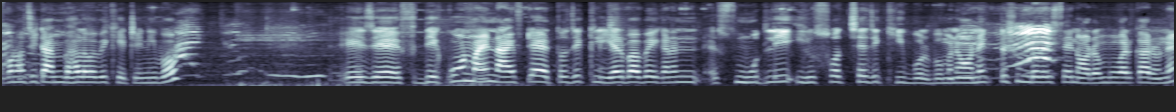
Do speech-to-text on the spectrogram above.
এখন হচ্ছে এটা আমি ভালোভাবে খেটে নিব। এই যে দেখুন মানে নাইফটা এত যে ক্লিয়ারভাবে এখানে স্মুথলি ইউজ হচ্ছে যে কি বলব মানে অনেকটা সুন্দর হয়েছে, নরম হওয়ার কারণে।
